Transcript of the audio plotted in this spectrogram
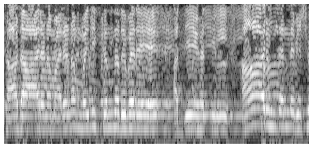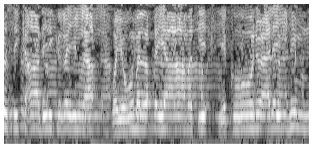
സാധാരണ മരണം വരിക്കുന്നത് വരെ അദ്ദേഹത്തിൽ ആരും തന്നെ വിശ്വസിക്കാതിരിക്കുകയില്ല. വയോമൽ യകൂനു അലൈഹിം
